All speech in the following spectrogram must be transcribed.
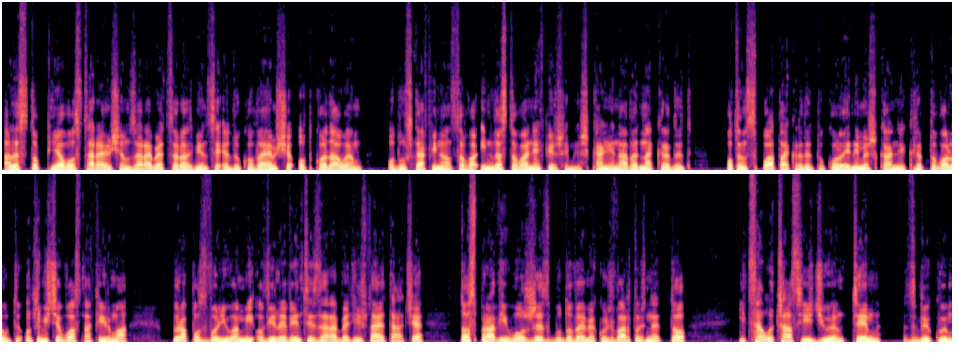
ale stopniowo starałem się zarabiać coraz więcej, edukowałem się, odkładałem poduszka finansowa, inwestowanie w pierwsze mieszkanie, nawet na kredyt, potem spłata kredytu, kolejne mieszkanie, kryptowaluty, oczywiście własna firma, która pozwoliła mi o wiele więcej zarabiać niż na etacie. To sprawiło, że zbudowałem jakąś wartość netto i cały czas jeździłem tym zwykłym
